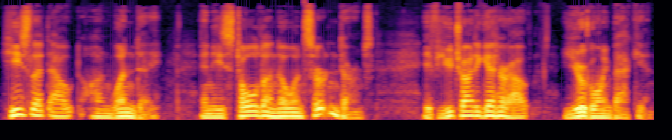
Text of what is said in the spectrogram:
He's let out on one day, and he's told on no uncertain terms if you try to get her out, you're going back in.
